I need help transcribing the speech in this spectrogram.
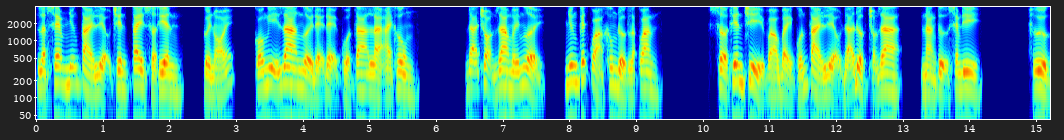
lật xem những tài liệu trên tay sở thiên, cười nói, có nghĩ ra người đệ đệ của ta là ai không? Đã chọn ra mấy người, nhưng kết quả không được lạc quan. Sở thiên chỉ vào bảy cuốn tài liệu đã được chọn ra, nàng tự xem đi. Ừ,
